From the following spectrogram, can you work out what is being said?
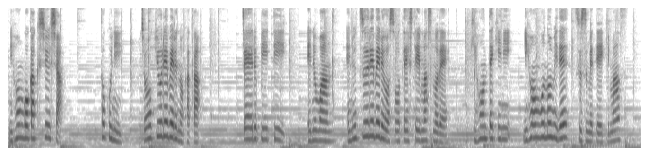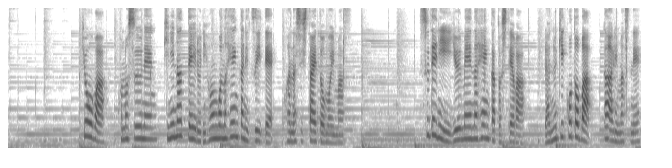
日本語学習者特に上級レベルの方 JLPT、N1、N2 レベルを想定していますので基本的に日本語のみで進めていきます。今日はこの数年気になっている日本語の変化についてお話ししたいと思います。すでに有名な変化としてはら抜き言葉がありますね。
